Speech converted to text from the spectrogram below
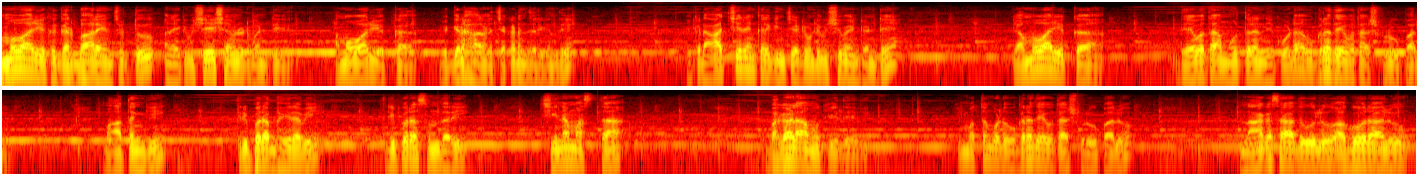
అమ్మవారి యొక్క గర్భాలయం చుట్టూ అనేక విశేషమైనటువంటి అమ్మవారి యొక్క విగ్రహాలను చెక్కడం జరిగింది. ఇక్కడ ఆశ్చర్యం కలిగించేటువంటి విషయం ఏంటంటే ఈ అమ్మవారి యొక్క దేవతామూర్తులన్నీ కూడా ఉగ్రదేవతా స్వరూపాలు. మాతంగి త్రిపుర భైరవి త్రిపుర సుందరి చినమస్త బగళాముఖి దేవి. ఈ మొత్తం కూడా ఉగ్రదేవతా స్వరూపాలు. నాగసాధువులు అఘోరాలు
